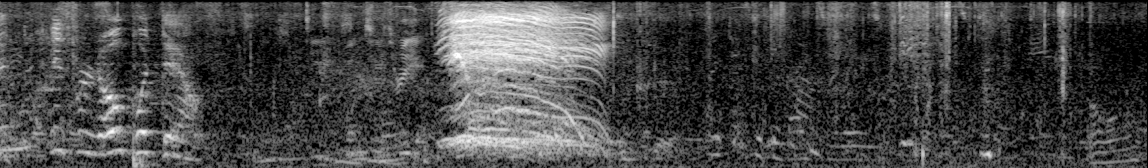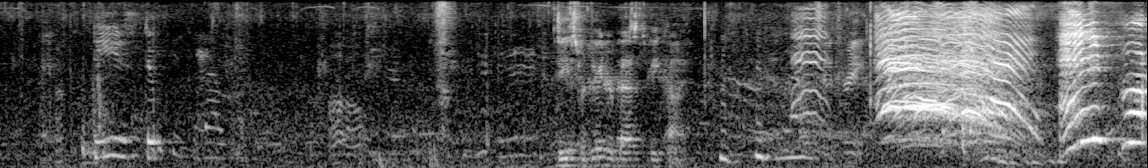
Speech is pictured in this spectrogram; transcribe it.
N is for no put down. one, two, three. D is to D's for doing your best to be kind. One, two, three. A for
